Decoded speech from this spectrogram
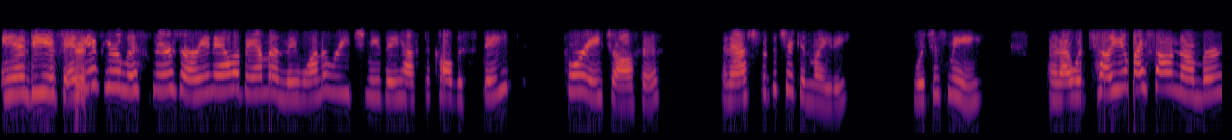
Andy, if any of your listeners are in Alabama and they want to reach me, they have to call the state 4-H office and ask for the chicken lady, which is me. And I would tell you my phone number,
